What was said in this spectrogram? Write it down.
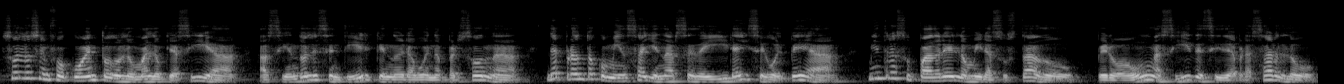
Solo se enfocó en todo lo malo que hacía, haciéndole sentir que no era buena persona de pronto comienza a llenarse de ira y se golpea, mientras su padre lo mira asustado, pero aún así decide abrazarlo,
